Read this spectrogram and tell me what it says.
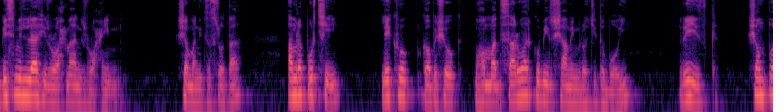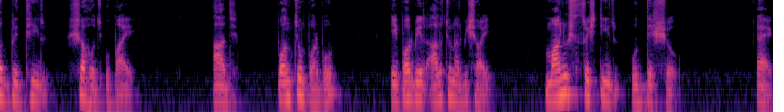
বিসমিল্লাহির রহমান রহিম। সম্মানিত শ্রোতা, আমরা পড়ছি লেখক, গবেষক মোহাম্মদ সারোয়ার কবির শামীম রচিত বই রিস্ক সম্পদ বৃদ্ধির সহজ উপায়। আজ পঞ্চম পর্ব। এ পর্বের আলোচনার বিষয়, মানুষ সৃষ্টির উদ্দেশ্য। এক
